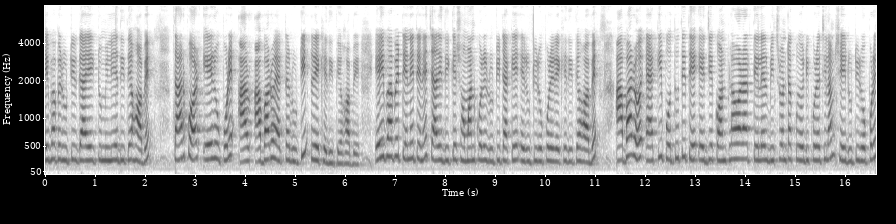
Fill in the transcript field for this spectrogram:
এইভাবে রুটির গায়ে একটু মিলিয়ে দিতে হবে। তারপর এর উপরে আর আবারও একটা রুটি রেখে দিতে হবে। এইভাবে টেনে টেনে চারিদিকে সমান করে রুটিটাকে এই রুটির উপরে রেখে দিতে হবে। আবারও একই পদ্ধতিতে এই যে কর্নফ্লাওয়ার আর তেলের মিশ্রণটা তৈরি করেছিলাম, সেই রুটির ওপরে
